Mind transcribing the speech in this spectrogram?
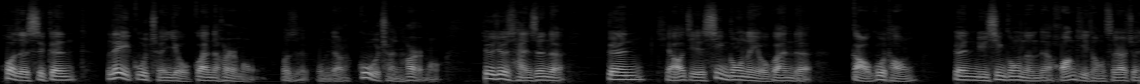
或者是跟类固醇有关的荷尔蒙，或者我们叫做固醇荷尔蒙。就就产生了跟调节性功能有关的睾固酮，跟女性功能的黄体酮、雌二醇，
